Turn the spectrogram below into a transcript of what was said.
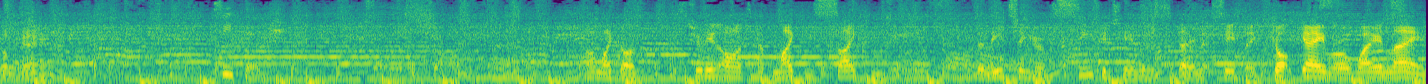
Got Game. Seepage. Oh my god. It's truly an honour to have Mikey Psyche, the lead singer of Seepage, here with us today. Let's see if they've got game or away lane.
